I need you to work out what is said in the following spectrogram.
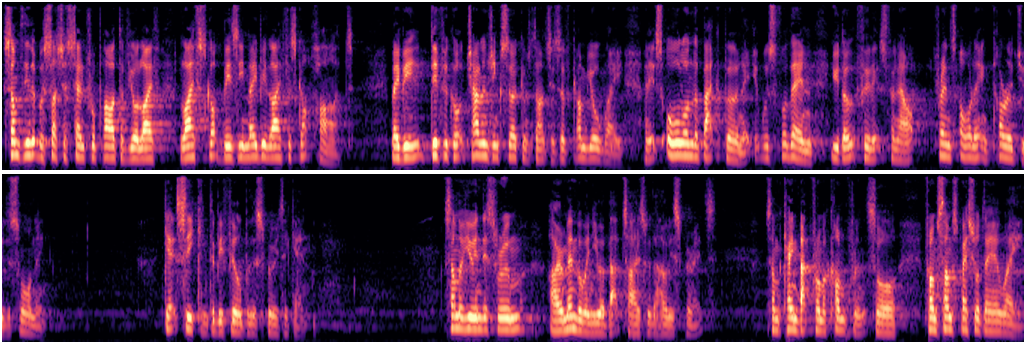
something that was such a central part of your life. Life's got busy, maybe life has got hard. Maybe difficult, challenging circumstances have come your way and it's all on the back burner. It was for then, you don't feel it's for now. Friends, I want to encourage you this morning. Get seeking to be filled with the Spirit again. Some of you in this room, I remember when you were baptized with the Holy Spirit. Some came back from a conference or from some special day away.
